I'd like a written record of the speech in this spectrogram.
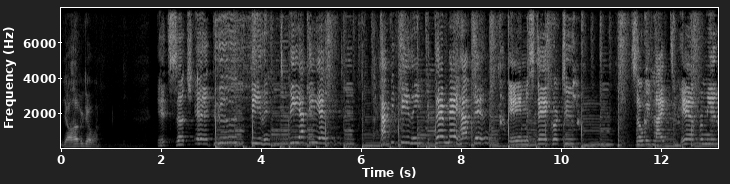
Y'all have a good one. It's such a good feeling to be at the end. A happy feeling that there may have been a mistake or two. So we'd like to hear from you.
